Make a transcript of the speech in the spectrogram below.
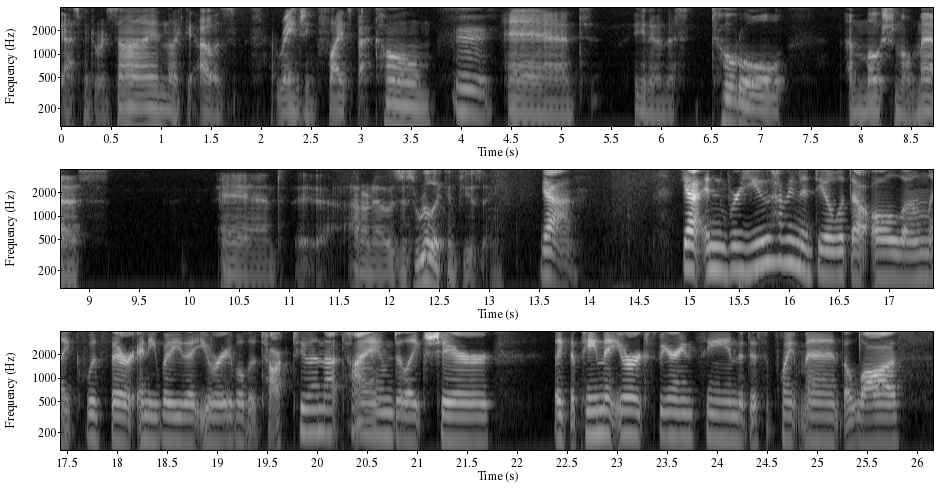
asked me to resign. Like, I was arranging flights back home, and you know, this total emotional mess. And uh, I don't know, it was just really confusing. Yeah. Yeah, and were you having to deal with that all alone? Like was there anybody that you were able to talk to in that time to like share like the pain that you're experiencing, the disappointment, the loss?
